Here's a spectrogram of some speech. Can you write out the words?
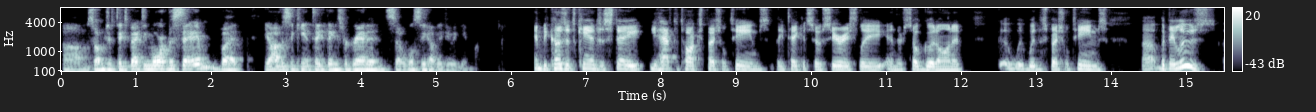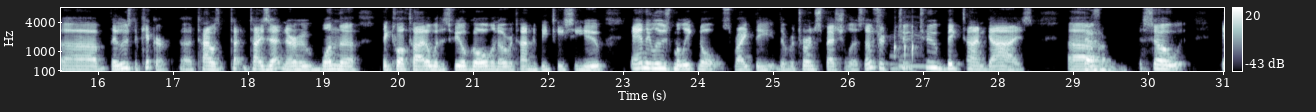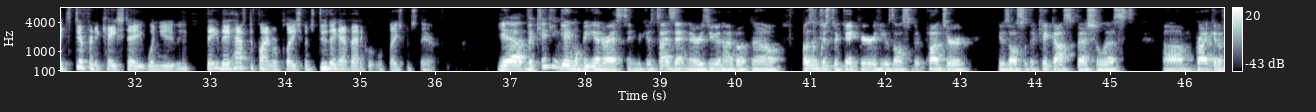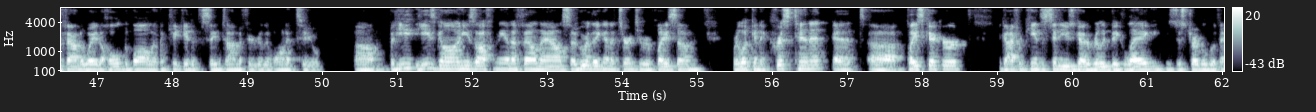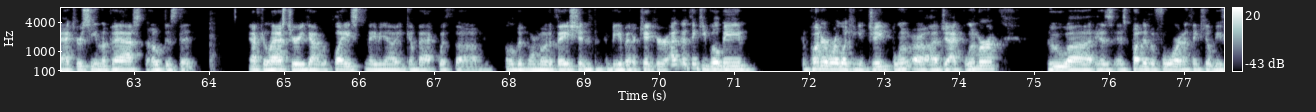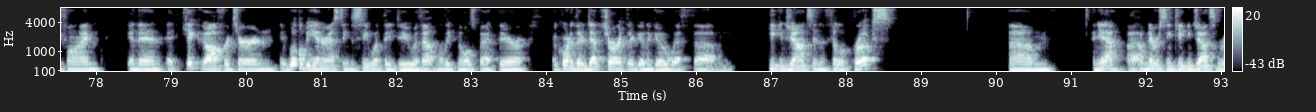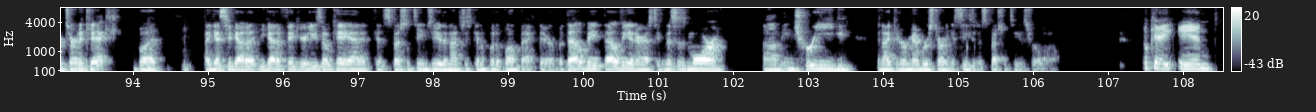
Um, so I'm just expecting more of the same, but you obviously can't take things for granted. So we'll see how they do in game one. And because it's Kansas State, you have to talk special teams. They take it so seriously and they're so good on it uh, with, with the special teams. Uh, but they lose. Uh, they lose the kicker, uh, Ty, Ty Zentner, who won the Big 12 title with his field goal in overtime to beat TCU, and they lose Malik Knowles, right, the the return specialist. Those are two two big time guys. Uh, Definitely. So it's different at K State when you they they have to find replacements. Do they have adequate replacements there? Yeah, the kicking game will be interesting because Ty Zentner, as you and I both know, wasn't just a kicker; he was also their punter. He was also their kickoff specialist. Um, probably could have found a way to hold the ball and kick it at the same time if he really wanted to. Um, but he he's gone. He's off in the NFL now. So who are they going to turn to replace him? We're looking at Chris Tennant at uh, place kicker, a guy from Kansas City who's got a really big leg. He's just struggled with accuracy in the past. The hope is that after last year he got replaced, maybe now he can come back with um, a little bit more motivation and be a better kicker. I, I think he will be And punter, we're looking at Jake Bloom, uh, Jack Bloomer, who uh, has has punted before, and I think he'll be fine. And then at kickoff return, it will be interesting to see what they do without Malik Knowles back there. According to their depth chart, they're going to go with um, Keagan Johnson and Phillip Brooks. Um, and yeah, I've never seen Keagan Johnson return a kick, but I guess you gotta you gotta figure he's okay at it because special teams you they're not just to put a bum back there. But that'll be that'll be interesting. This is more um, intrigue than I can remember starting a season of special teams for a while. Okay, and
